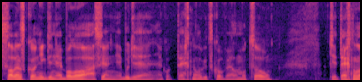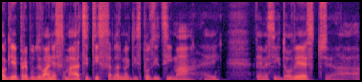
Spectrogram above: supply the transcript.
Slovensko nikdy nebolo a asi ani nebude nejakou technologickou veľmocou, tie technológie pre budovanie Smart City samozrejme k dispozícii má. Hej. Vieme si ich doviesť a, a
